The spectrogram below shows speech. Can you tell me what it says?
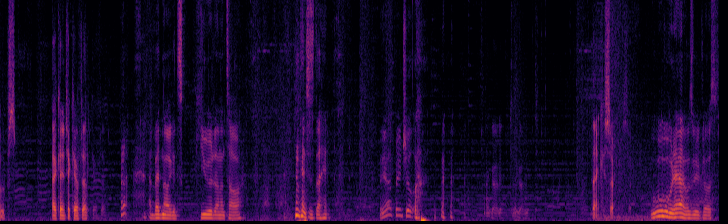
Oops. I can take care of that. I bet now I get skewered on a tower. and I just die. Yeah, pretty chill. I got it, I got it. Thank you, sir. Ooh, that was really close.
